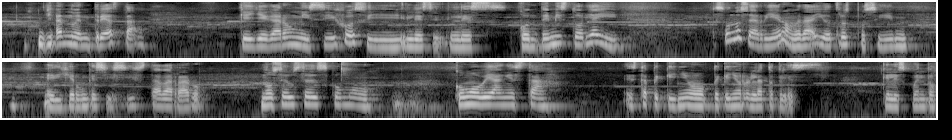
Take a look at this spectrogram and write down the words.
ya no entré hasta que llegaron mis hijos y les, les conté mi historia y pues unos se rieron, ¿verdad? Y otros pues sí me dijeron que sí, sí estaba raro. No sé ustedes cómo, cómo vean esta, este pequeño, pequeño relato que les, que les cuento.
